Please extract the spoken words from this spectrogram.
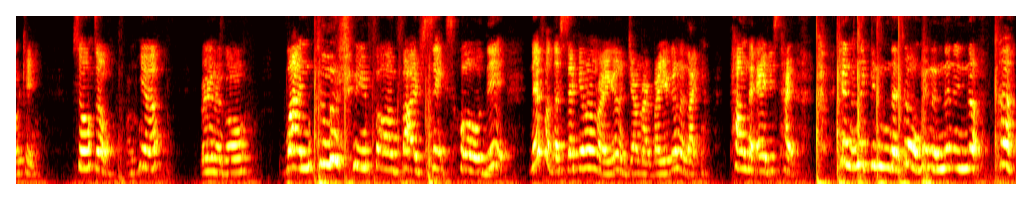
Okay. So so from here, we're gonna go one, two, three, four, five, six. Hold it. Then for the second one, right, you're gonna jump right, but you're gonna like pound the this time. Can look in the door, when the no, ha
